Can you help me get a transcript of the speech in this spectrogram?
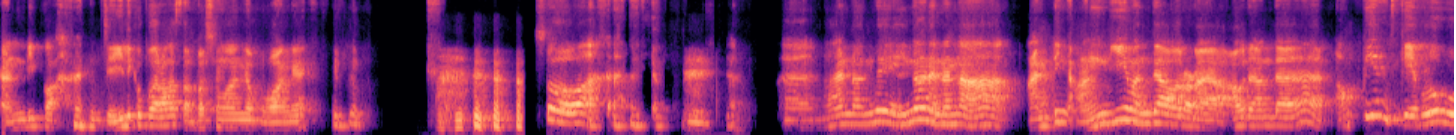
கண்டிப்பா. ஜெயிலுக்கு போறவங்க சந்தோஷமா அங்க போவாங்க. ஸோ அண்ட் வந்து இன்னொன்னு என்னன்னா ஐ திங்க் அங்கேயும் வந்து அவரோட அவர் அந்த அப்பியன்ஸ்க்கு எவ்வளவு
